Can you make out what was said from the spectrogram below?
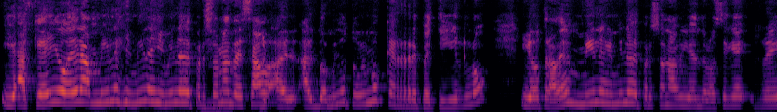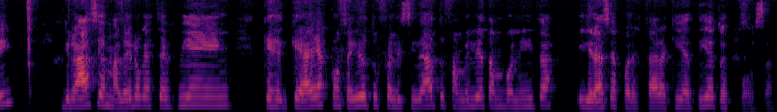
y aquello era miles y miles y miles de personas de sábado al, domingo tuvimos que repetirlo y otra vez miles y miles de personas viéndolo. Así que, Rey, gracias, me alegro que estés bien, que, que hayas conseguido tu felicidad, tu familia tan bonita y gracias por estar aquí a ti y a tu esposa.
